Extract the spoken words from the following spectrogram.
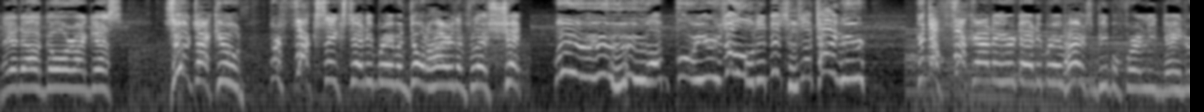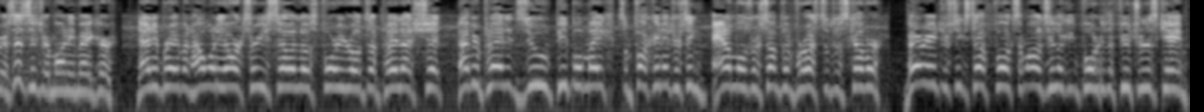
and Al Gore, I guess. Zoo Tycoon! For fuck's sake, Daddy Braben, don't hire them for that shit! I'm four years old and this is a tiger! Get the fuck out of here, Daddy Braben! Hire some people for Elite Dangerous. This is your moneymaker. Daddy Braben, how many orcs are you selling those four-year-olds that play that shit? Have your Planet Zoo people make some fucking interesting animals or something for us to discover? Very interesting stuff, folks. I'm honestly looking forward to the future of this game.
